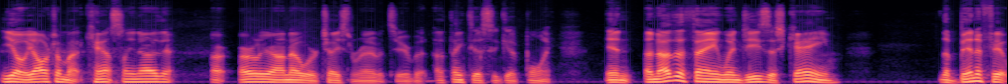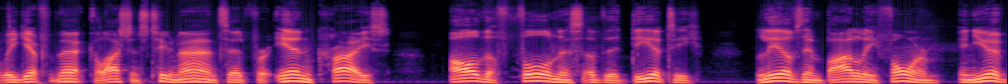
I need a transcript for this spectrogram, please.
you know y'all were talking about counseling earlier, or uh, earlier, I know we're chasing rabbits here, but I think this is a good point. And another thing, when Jesus came, the benefit we get from that, Colossians two nine said, "For in Christ, all the fullness of the deity lives in bodily form, and you have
